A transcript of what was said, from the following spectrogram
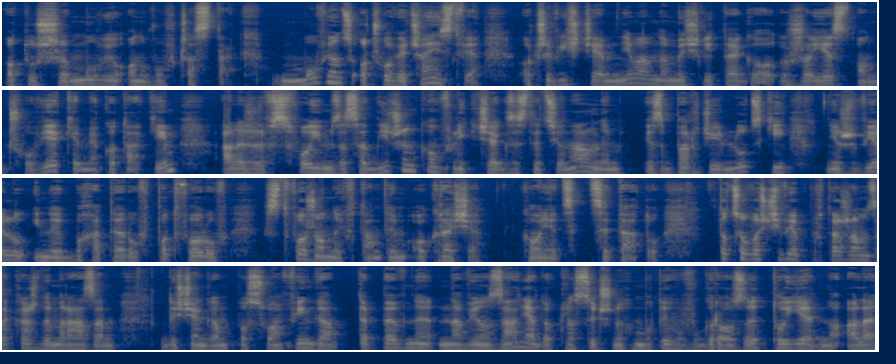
Otóż mówił on wówczas tak. Mówiąc o człowieczeństwie, oczywiście nie mam na myśli tego, że jest on człowiekiem jako takim, ale że w swoim zasadniczym konflikcie egzystencjonalnym jest bardziej ludzki niż wielu innych bohaterów, potworów stworzonych w tamtym okresie. Koniec cytatu. To, co właściwie powtarzam za każdym razem, gdy sięgam po Swamfinga, te pewne nawiązania do klasycznych motywów grozy to jedno, ale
